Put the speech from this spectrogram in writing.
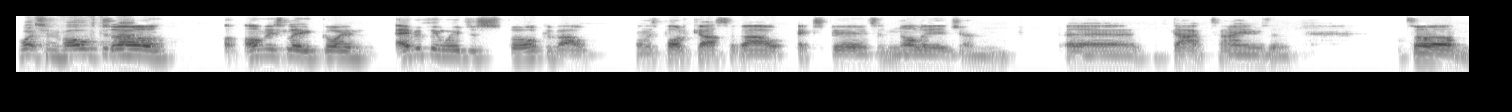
what's involved in so, that obviously going everything we've just spoke about on this podcast about experience and knowledge and uh, dark times and so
